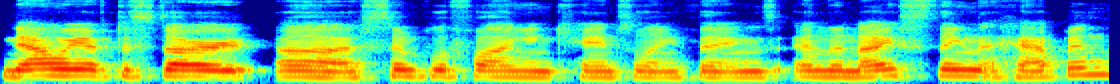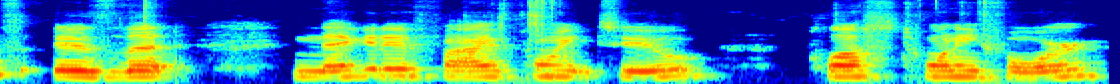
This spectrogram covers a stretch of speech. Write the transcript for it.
Now we have to start uh, simplifying and canceling things. And the nice thing that happens is that negative 5.2 plus 24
